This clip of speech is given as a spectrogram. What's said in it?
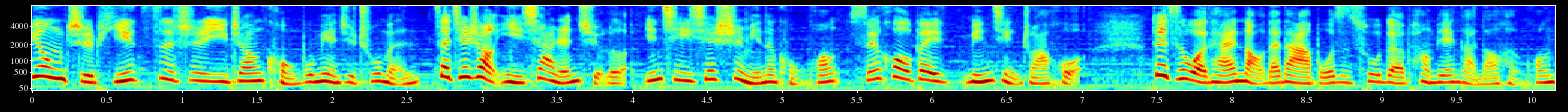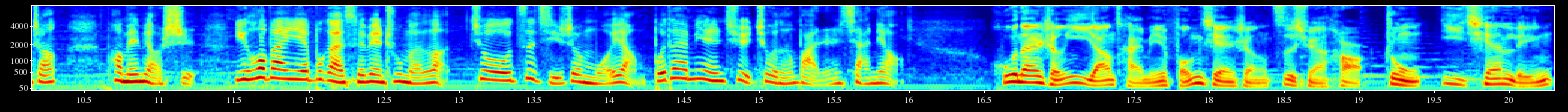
用纸皮。自制一张恐怖面具出门，在街上以吓人取乐，引起一些市民的恐慌，随后被民警抓获。对此，我台脑袋大脖子粗的胖边感到很慌张。胖边表示，以后半夜不敢随便出门了，就自己这模样，不戴面具就能把人吓尿。湖南省益阳彩民冯先生自选号中一千零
